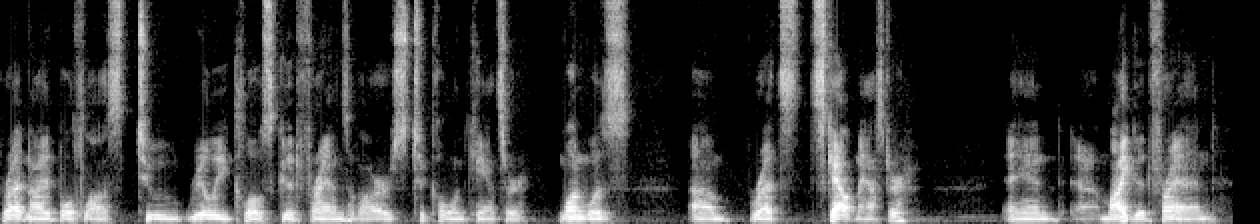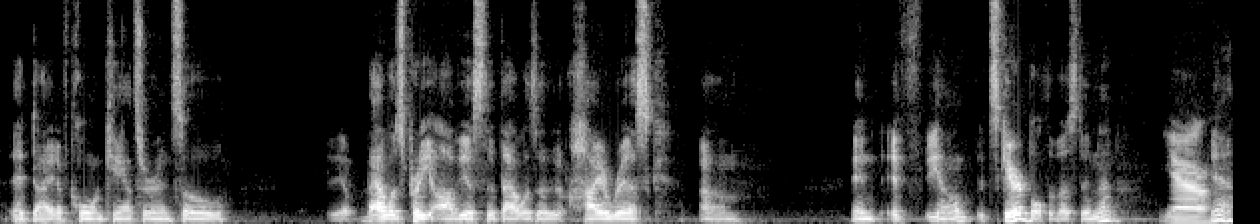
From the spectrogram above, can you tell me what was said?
Brett and I had both lost two really close, good friends of ours to colon cancer. One was um, Brett's scoutmaster, and uh, my good friend had died of colon cancer, and so that was pretty obvious that that was a high risk. Um, and if you know, it scared both of us, didn't it? Yeah. Yeah.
